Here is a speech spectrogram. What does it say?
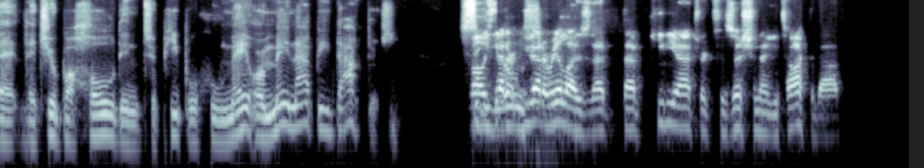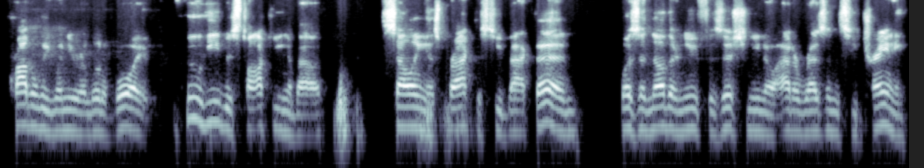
that, that you're beholden to people who may or may not be doctors well, you got to you got to realize that that pediatric physician that you talked about, probably when you were a little boy, who he was talking about selling his practice to back then was another new physician, you know, out of residency training.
